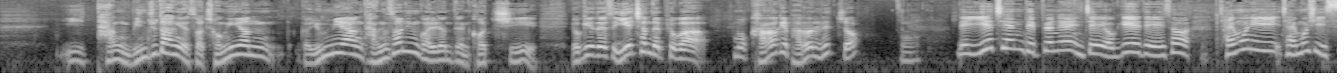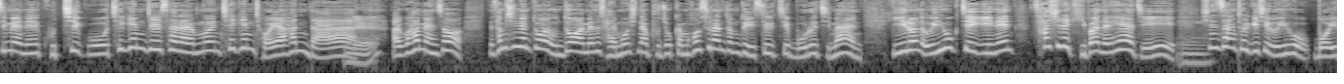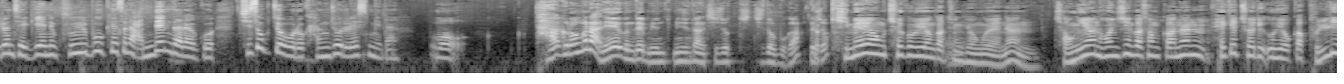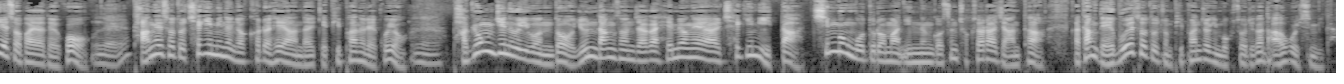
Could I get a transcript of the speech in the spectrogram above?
이 당 민주당에서 정의연 그러니까 윤미향 당선인 관련된 거취 여기에 대해서 이해찬 대표가 뭐 강하게 발언을 했죠. 어. 네, 이해찬 대표는 이제 여기에 대해서 잘못이 잘못이 있으면은 고치고 책임질 사람은 책임져야 한다라고 네. 하면서 30년 동안 운동하면서 잘못이나 부족함, 허술한 점도 있을지 모르지만 이런 의혹 제기는 사실에 기반을 해야지 음. 신상 털기식 의혹 뭐 이런 제기에는 굴복해서는 안 된다라고 지속적으로 강조를 했습니다. 뭐 다 그런 건 아니에요. 근데 민, 주당 지도, 지도부가 그죠? 그러니까 김혜영 최고위원 같은 네. 경우에는 정의연 헌신과 성과는 회계 처리 의혹과 분리해서 봐야 되고 네. 당에서도 책임 있는 역할을 해야 한다 이렇게 비판을 했고요. 네. 박용진 의원도 윤 당선자가 해명해야 할 책임이 있다. 침묵 모드로만 있는 것은 적절하지 않다. 그러니까 당 내부에서도 좀 비판적인 목소리가 나오고 있습니다.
